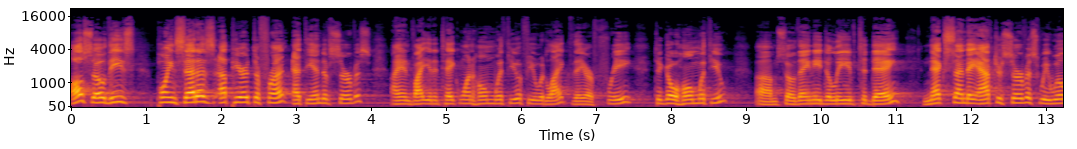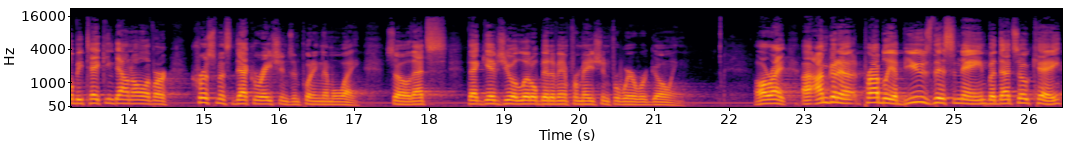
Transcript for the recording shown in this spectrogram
Also, these poinsettias up here at the front at the end of service, I invite you to take one home with you if you would like. They are free to go home with you, um, so they need to leave today. Next Sunday after service, we will be taking down all of our Christmas decorations and putting them away. So that's, that gives you a little bit of information for where we're going. All right, uh, I'm going to probably abuse this name, but that's okay.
